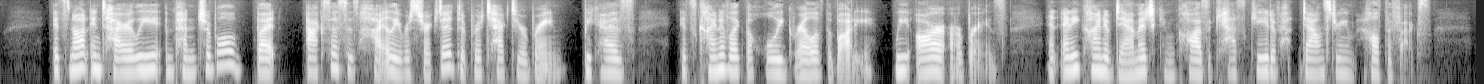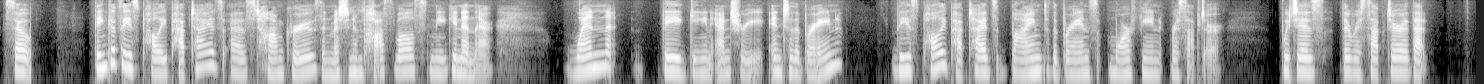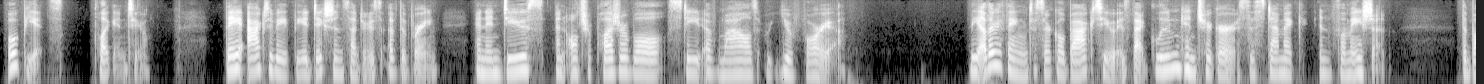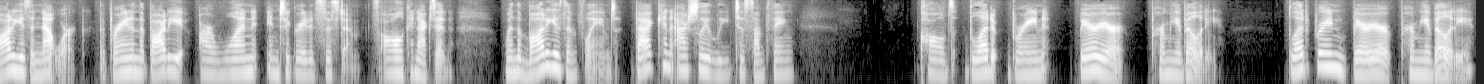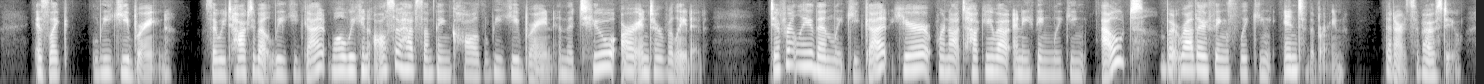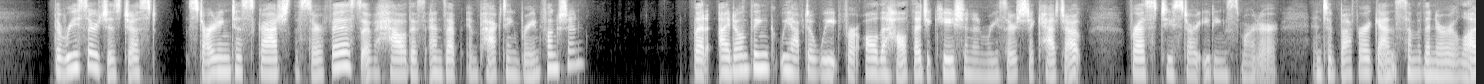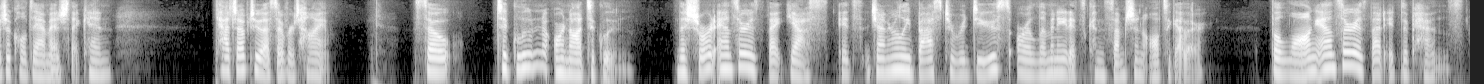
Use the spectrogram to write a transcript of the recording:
It's not entirely impenetrable, but access is highly restricted to protect your brain because it's kind of like the holy grail of the body. We are our brains, and any kind of damage can cause a cascade of downstream health effects. So, think of these polypeptides as Tom Cruise in Mission Impossible sneaking in there. When they gain entry into the brain, these polypeptides bind to the brain's morphine receptor, which is the receptor that opiates plug into. They activate the addiction centers of the brain and induce an ultra pleasurable state of mild euphoria. The other thing to circle back to is that gluten can trigger systemic inflammation. The body is a network. The brain and the body are one integrated system. It's all connected. When the body is inflamed, that can actually lead to something called blood brain barrier permeability. Blood brain barrier permeability is like leaky brain. So we talked about leaky gut. Well, we can also have something called leaky brain, and the two are interrelated. Differently than leaky gut, here we're not talking about anything leaking out, but rather things leaking into the brain that aren't supposed to. The research is just starting to scratch the surface of how this ends up impacting brain function. But I don't think we have to wait for all the health education and research to catch up for us to start eating smarter and to buffer against some of the neurological damage that can catch up to us over time. So, to gluten or not to gluten? The short answer is that yes, it's generally best to reduce or eliminate its consumption altogether. The long answer is that it depends.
